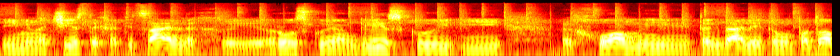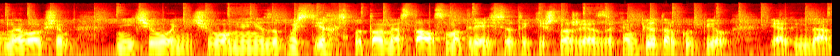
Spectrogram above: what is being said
именно чистых, официальных, и русскую, и английскую, и Home и так далее и тому подобное. В общем, ничего, ничего у меня не запустилось. Потом я стал смотреть все-таки, что же я за компьютер купил. Я когда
